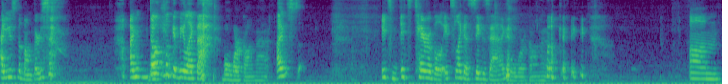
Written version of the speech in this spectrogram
I use the bumpers. I'm. Don't Well, look at me like that. We'll work on that. I'm. S- it's it's terrible. It's like a zigzag. We'll work on it. okay. Um.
